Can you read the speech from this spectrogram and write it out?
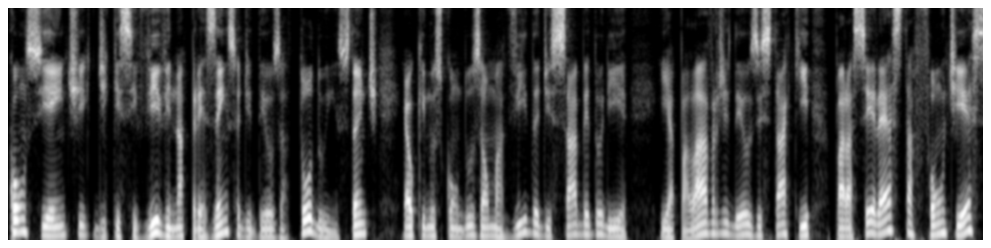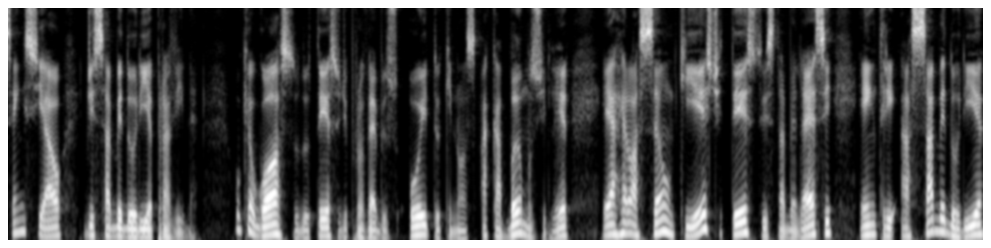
consciente de que se vive na presença de Deus a todo instante é o que nos conduz a uma vida de sabedoria. E a palavra de Deus está aqui para ser esta fonte essencial de sabedoria para a vida. O que eu gosto do texto de Provérbios 8 que nós acabamos de ler é a relação que este texto estabelece entre a sabedoria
